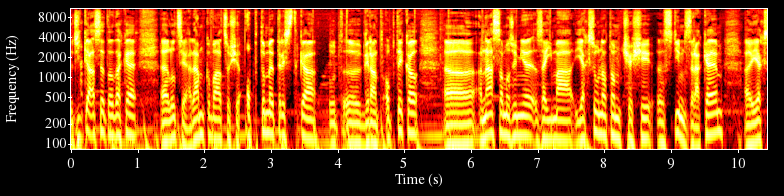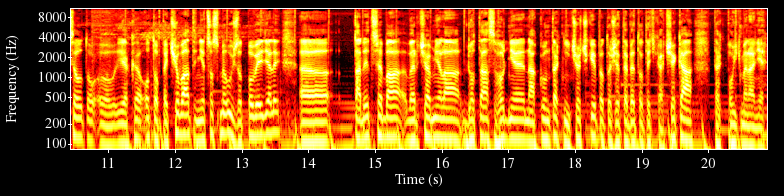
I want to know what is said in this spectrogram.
říká se to také eh, Lucie Adamková, což je optometristka od uh, Grand Optical. Uh, a nás samozřejmě zajímá, jak jsou na tom Češi s tím zrakem, uh, jak se o to, uh, jak o to pečovat. Něco jsme už zodpověděli. Tady třeba Verča měla dotaz hodně na kontaktní čočky, protože tebe to teďka čeká, tak pojďme na ně.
